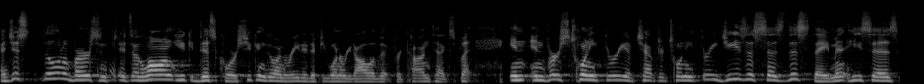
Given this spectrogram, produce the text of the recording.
And just the little verse, and it's a long, you could discourse. You can go and read it if you want to read all of it for context. But in, in verse 23 of chapter 23, Jesus says this statement He says,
